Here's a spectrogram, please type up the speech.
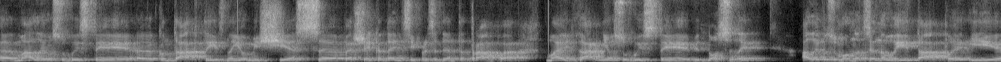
е, мали особисті е, контакти, і знайомі ще з першої каденції президента Трампа, мають гарні особисті відносини. Але безумовно це новий етап, і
